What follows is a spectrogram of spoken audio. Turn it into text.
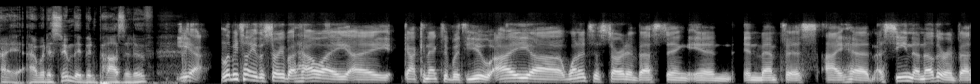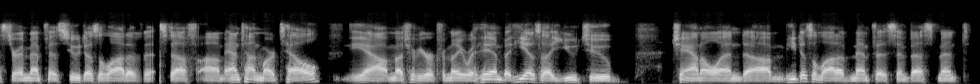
I, I would assume they've been positive. Yeah, let me tell you the story about how I, I got connected with you. I uh, wanted to start investing in in Memphis. I had seen another investor in Memphis who does a lot of stuff, um, Anton Martel. Yeah, I'm not sure if you're familiar with him, but he has a YouTube channel and um, he does a lot of memphis investment.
